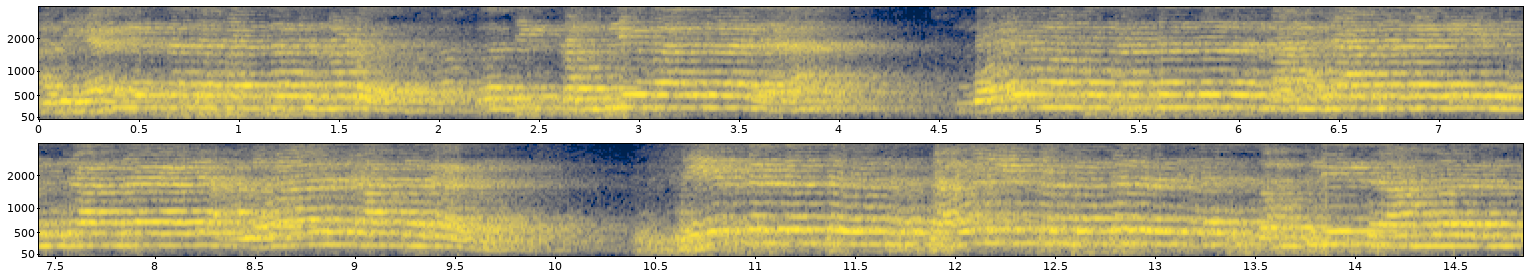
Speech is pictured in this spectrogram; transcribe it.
ಅದು ಹೆಂಗಿರ್ತದಪ್ಪ ಅಂತಂದ್ರೆ ನೋಡು ಇವತ್ತು ಈ ಕಂಪ್ಲಿ ಭಾಗದೊಳಗ ಮೊಹರಂ ಹಬ್ಬ ಬಂತಂತಂದ್ರೆ ನಮ್ಮ ಗ್ರಾಮದಾಗಲಿ ನಿಮ್ಮ ಗ್ರಾಮದಾಗಲಿ ಹಲವಾರು ಗ್ರಾಮದಾಗಲಿ ಸೇರ್ತಕ್ಕಂಥ ಒಂದು ತಾವಣಿ ಇತ್ತಪ್ಪ ಕಂಪ್ನಿ ಗ್ರಾಮದೊಳಗಂತ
